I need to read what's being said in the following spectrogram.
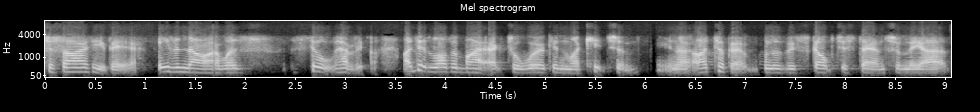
society there, even though I was still have. I did a lot of my actual work in my kitchen. You know, I took a, one of the sculpture stands from the art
